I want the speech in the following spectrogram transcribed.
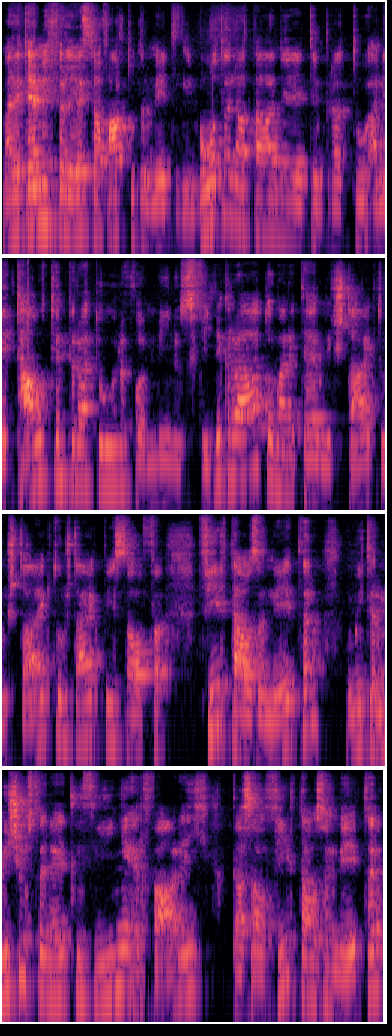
Meine Thermik verlässt auf 800 Meter den Boden, hat eine, Temperatur, eine Tautemperatur von minus 4 Grad und meine Thermik steigt und steigt und steigt bis auf 4000 Meter. Und mit der Mischungsverhältnislinie erfahre ich, dass auf 4000 Meter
